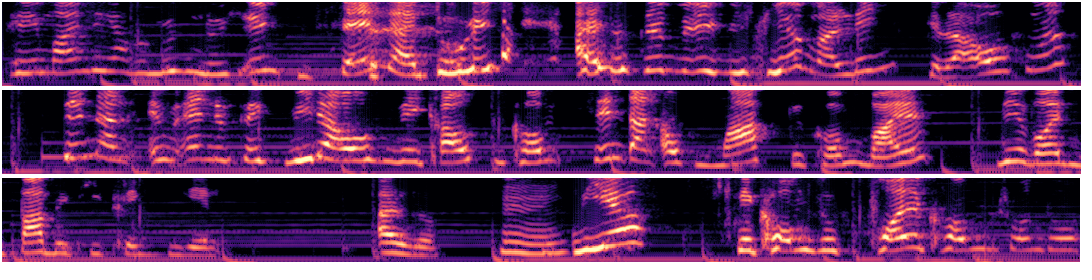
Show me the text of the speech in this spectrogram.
P meinte ja, wir müssen durch irgendein Center durch. Also sind wir irgendwie viermal links gelaufen, sind dann im Endeffekt wieder auf den Weg rausgekommen, sind dann auf den Markt gekommen, weil wir wollten Bubble Tea trinken gehen. Also, Hm. wir, wir kommen so vollkommen schon so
